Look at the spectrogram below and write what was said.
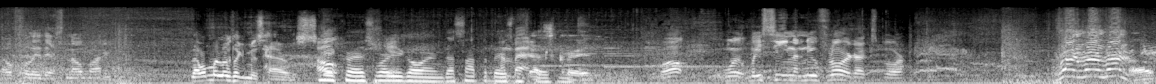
hopefully there's nobody. That woman looks like Miss Harris. Oh, hey, Chris, where are you going? That's not the basement. back. That's basement. crazy. Well, we, we seen a new floor to explore. Run, run, run! Alright.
